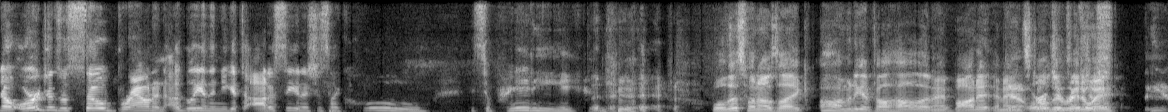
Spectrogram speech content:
No, Origins was so brown and ugly, and then you get to Odyssey, and it's just like, oh, it's so pretty. Well, this one I was like, oh, I'm gonna get Valhalla, and I bought it and I Yeah, installed Origins it right away. just- Man,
